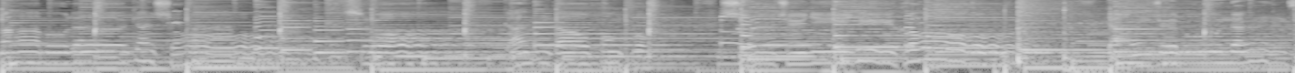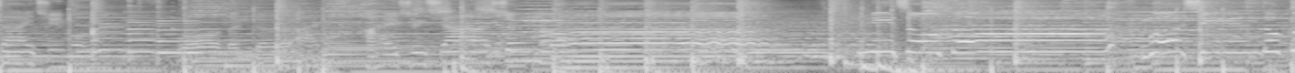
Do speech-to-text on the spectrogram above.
麻木了感受。我感到惶恐，失去你却不能再寂寞。我们的爱还剩下什么？你走后，我心都空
